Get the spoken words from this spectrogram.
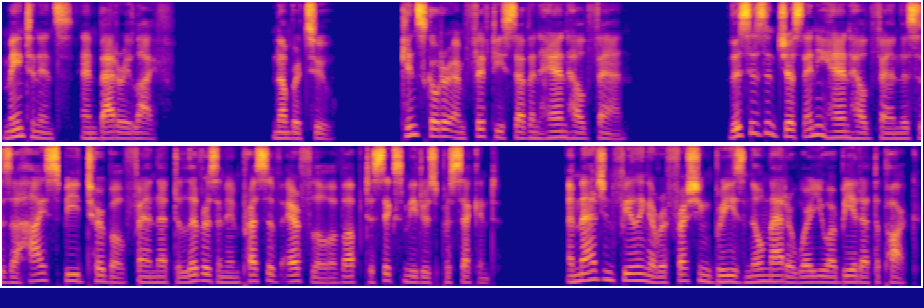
maintenance, and battery life. Number 2. Kinscoter M57 Handheld Fan. This isn't just any handheld fan, this is a high speed turbo fan that delivers an impressive airflow of up to 6 meters per second. Imagine feeling a refreshing breeze no matter where you are, be it at the park,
